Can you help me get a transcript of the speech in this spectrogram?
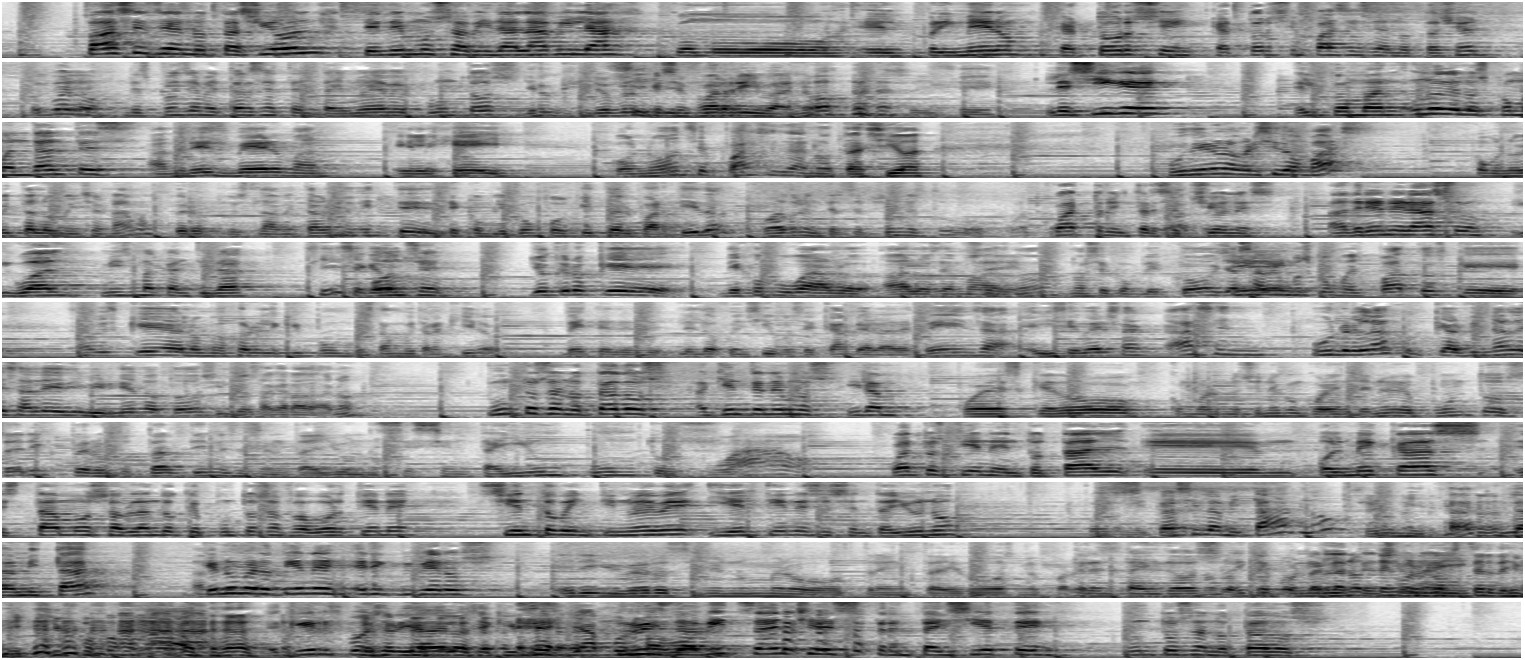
Pases de anotación, tenemos a Vidal Ávila como el primero, 14, 14 pases de anotación. Pues bueno, después de meter 79 puntos, yo, creo sí, que se sí. fue arriba, ¿no? Sí. Sí. Le sigue el uno de los comandantes Andrés Berman, el Hey, con 11 pases de anotación. Pudieron haber sido más, como ahorita lo mencionamos, pero pues lamentablemente se complicó un poquito el partido. Cuatro intercepciones tuvo. Cuatro. Cuatro intercepciones. Adrián Erazo, igual, misma cantidad. Sí, se quedó. 11. Yo creo que dejó jugar a, lo- a los demás, Sí. ¿no? No se complicó. Ya Sí. sabemos cómo es Patos que, ¿sabes qué? A lo mejor el equipo está muy tranquilo. Vete del ofensivo, se cambia a la defensa y viceversa. Hacen un relajo que al final les sale divirtiendo a todos y los agrada, ¿no? Puntos anotados, ¿a quién tenemos, Irán? Pues quedó, como les mencioné, con 49 puntos Eric, pero en total tiene 61. 61 puntos. ¡Wow! ¿Cuántos tiene en total? Eh, Olmecas, estamos hablando que puntos a favor tiene 129 y él tiene 61. Pues casi la mitad, ¿no? Sí, La mitad. La mitad. ¿Qué número tiene Eric Viveros? Eric Viveros tiene el número 32, me parece. 32, lo hay que tengo, ponerle todavía atención No tengo el ahí. roster de mi equipo. Es que irresponsabilidad de los equipos. Ya, por Luis favor. David Sánchez, 37 puntos anotados.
